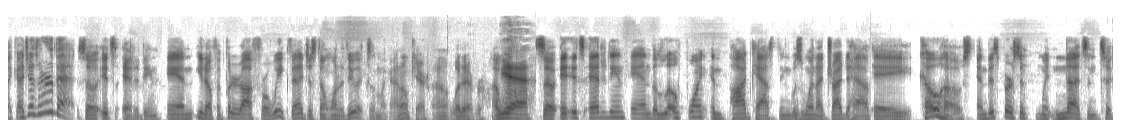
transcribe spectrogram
Like I just heard that. So it's editing. And you know, if I put it off for a week, then I just don't want to do it because I'm like, I don't care. Oh, whatever. I will. Yeah. So it, it's editing, and the low point in podcasting was when I tried to have a co-host, and this person went nuts and took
